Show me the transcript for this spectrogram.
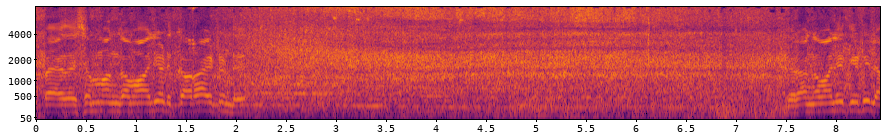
അപ്പോൾ ഏകദേശം അങ്കമാലി എടുക്കാറായിട്ടുണ്ട്. ഇതുവരെ അങ്കമാലി എത്തിയിട്ടില്ല.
